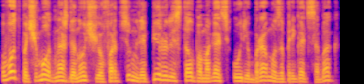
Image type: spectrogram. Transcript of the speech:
Вот почему однажды ночью Фортюн Лепирли стал помогать Ури Браму запрягать собак,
